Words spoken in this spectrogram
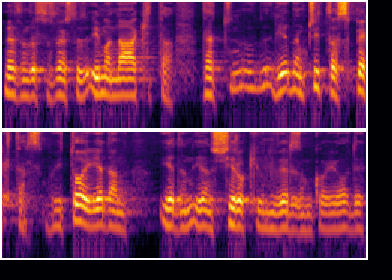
ne znam da su nešto, ima nakita. Znači, jedan čitav spektar smo i to je jedan, jedan, jedan široki univerzum koji je ovde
